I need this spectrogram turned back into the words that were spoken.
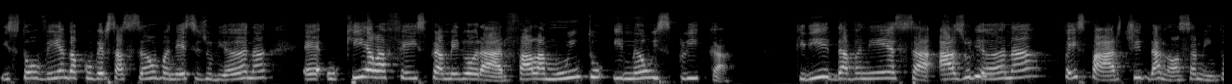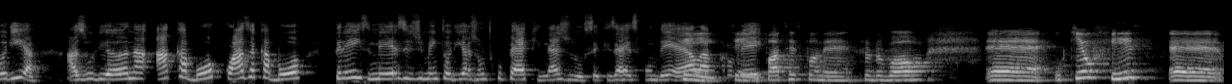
estou vendo a conversação, Vanessa e Juliana, é, o que ela fez para melhorar? Fala muito e não explica. Querida Vanessa, a Juliana fez parte da nossa mentoria. A Juliana acabou, quase acabou três meses de mentoria junto com o PEC, né, Ju? Se você quiser responder sim, ela, aproveita. Sim, pode responder, tudo bom. É, o que eu fiz é,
